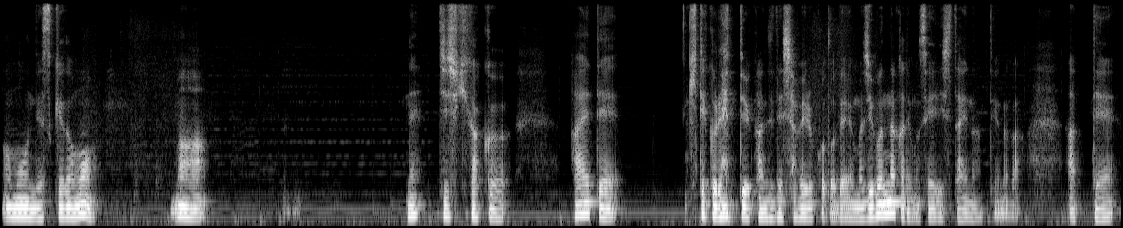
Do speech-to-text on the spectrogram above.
思うんですけども、まあ、ね、自主企画、あえて来てくれっていう感じで喋ることで、まあ、自分の中でも整理したいなっていうのがあって、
